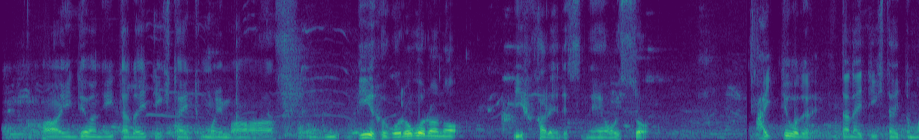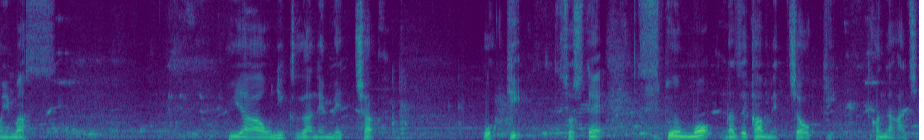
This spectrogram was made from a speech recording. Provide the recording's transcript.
はい、ではね、いただいていきたいと思います。ビーフゴロゴロのビーフカレーですね、美味しそう。はい、ということでいただいていきたいと思います。いやー、お肉がね、めっちゃ大きい。そして、スプーンもなぜかめっちゃ大きい。こんな感じ。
